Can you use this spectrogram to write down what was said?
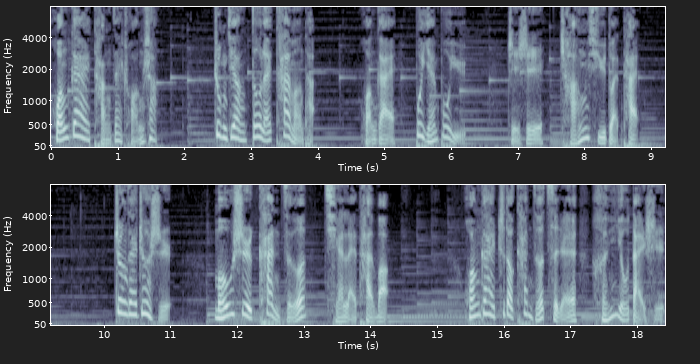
黄盖躺在床上，众将都来看望他。黄盖不言不语，只是长吁短叹。正在这时，谋士看泽前来探望。黄盖知道阚泽此人很有胆识，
